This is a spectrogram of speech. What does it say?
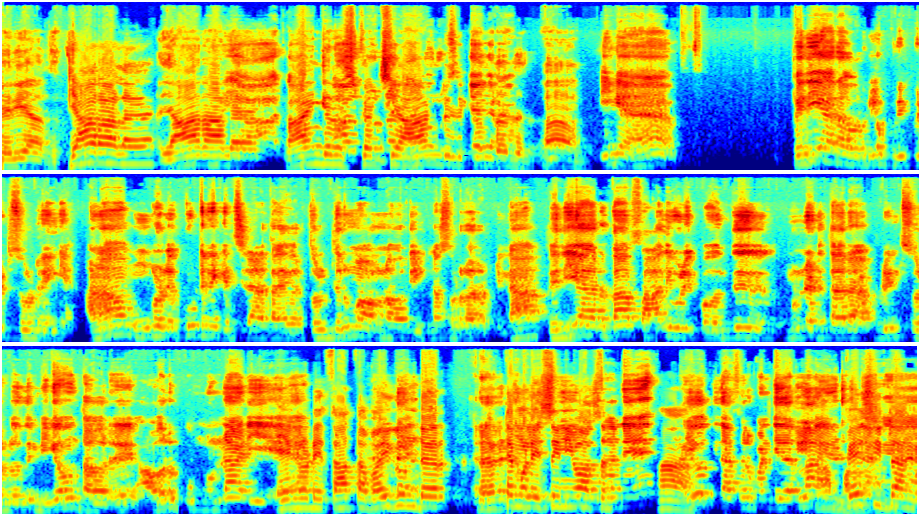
தெரியாது. யாரால? யாரால காங்கிரஸ் கட்சி ஆண்டுகிட்டு இருந்தது? பெரியார் அவர்களை குறிப்பிட்டு சொல்றீங்க ஆனா உங்களுடைய கூட்டணி கட்சியான தலைவர் தொல் திருமாவளவன் அவர்கள் என்ன சொல்றாரு அப்படின்னா பெரியார் தான் சாதி ஒழிப்பை வந்து முன்னெடுத்தாரு அப்படின்னு சொல்றது மிகவும் தவறு அவருக்கு முன்னாடியே எங்களுடைய தாத்தா வைகுண்டர் ரெட்டமலை சீனிவாசன். அயோத்திதாசர் பண்டிதர்லாம். பேசிட்டாங்க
